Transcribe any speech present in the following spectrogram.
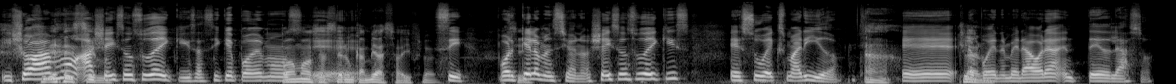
y yo amo a Jason Sudeikis, así que podemos... Podemos hacer un eh, cambiazo ahí, Flor. Sí, ¿por qué lo menciono? Jason Sudeikis es su ex marido. Ah, eh, Lo pueden ver ahora en Ted Lasso.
